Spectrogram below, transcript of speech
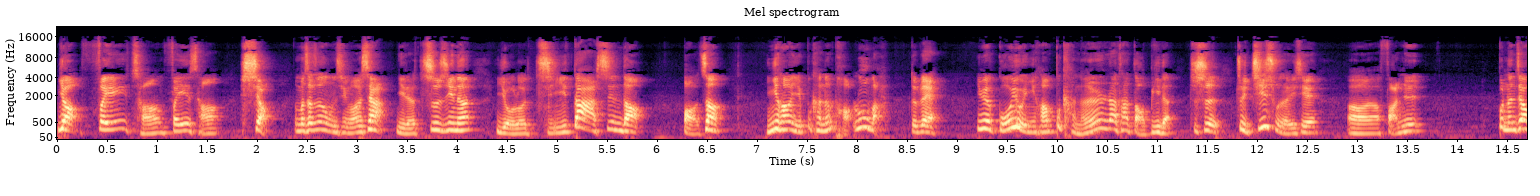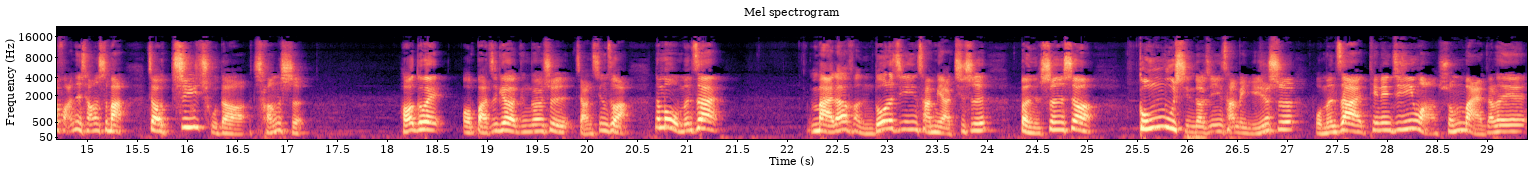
要非常非常小，那么在这种情况下，你的资金呢有了极大性的保障，银行也不可能跑路嘛，对不对？因为国有银行不可能让它倒闭的，这是最基础的一些呃法律，不能叫法律常识吧，叫基础的常识。好，各位，我把这个跟各位去讲清楚啊。那么我们在买了很多的基金产品啊，其实本身像。公募型的基金产品，也就是我们在天天基金网所买的那些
